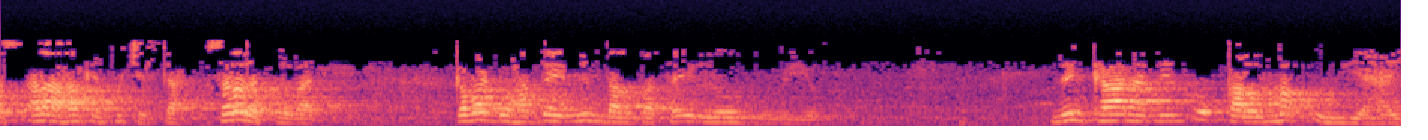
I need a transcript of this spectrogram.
mas'alaa halkan ku jirta. Masalada koobaad gabadhu hadday nin dalbatay in loo guuriyo. Ninkaana nin u qalma uu yahay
